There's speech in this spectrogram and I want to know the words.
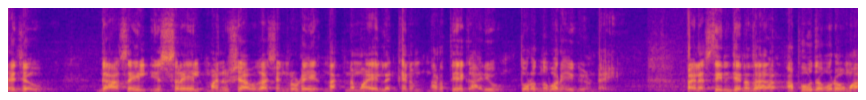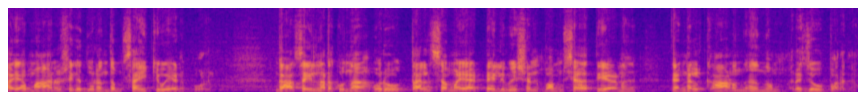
രജവ് ഗാസയിൽ ഇസ്രയേൽ മനുഷ്യാവകാശങ്ങളുടെ നഗ്നമായ ലംഘനം നടത്തിയ കാര്യവും തുറന്നു പറയുകയുണ്ടായി. പലസ്തീൻ ജനത അഭൂതപൂർവമായ മാനുഷിക ദുരന്തം സഹിക്കുകയാണിപ്പോൾ. ഗാസയിൽ നടക്കുന്ന ഒരു തത്സമയ ടെലിവിഷൻ വംശഹത്യയാണ് ഞങ്ങൾ കാണുന്നതെന്നും രജവ് പറഞ്ഞു.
